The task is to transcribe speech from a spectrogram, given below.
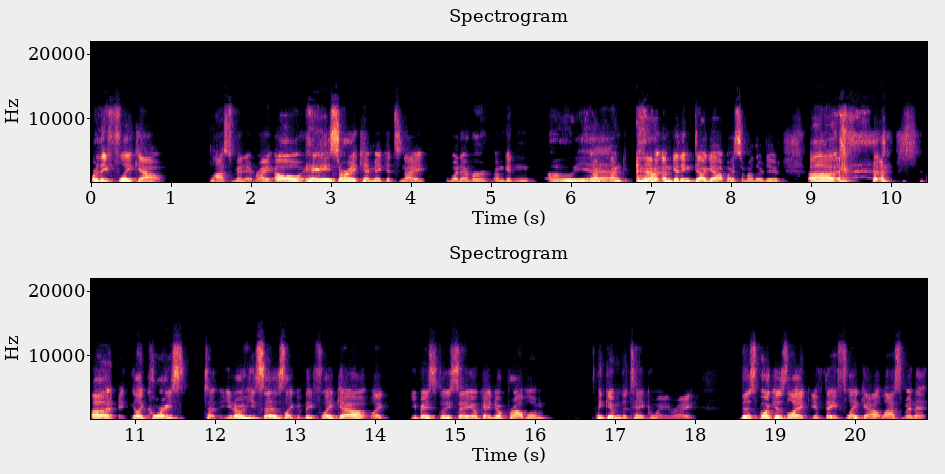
or they flake out last minute, right? Oh, hey, sorry, I can't make it tonight whatever. I'm getting. Oh yeah. I'm I'm, I'm getting dug out by some other dude. Uh, uh, like Corey's, t- you know, he says like if they flake out, like you basically say, okay, no problem, and give them the takeaway, right? This book is like if they flake out last minute,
